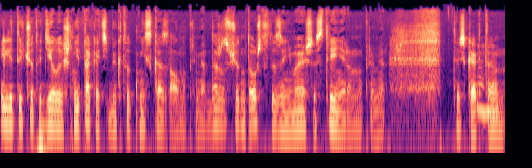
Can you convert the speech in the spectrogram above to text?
или ты что-то делаешь не так, а тебе кто-то не сказал, например. Даже с учетом того, что ты занимаешься с тренером, например. То есть как-то, угу.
